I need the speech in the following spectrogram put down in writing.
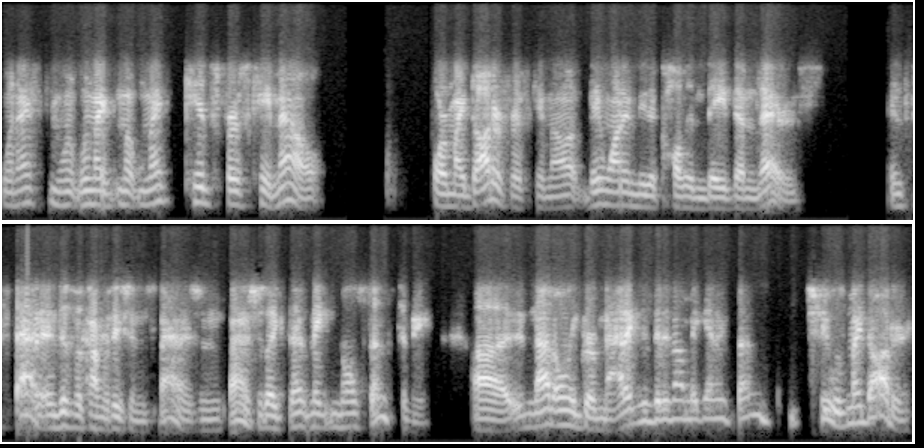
"When I when my when my kids first came out, or my daughter first came out, they wanted me to call them they, them, theirs in Spanish. And this was a conversation in Spanish. And in Spanish, she's like, that makes no sense to me. Uh, not only grammatically did it not make any sense, she was my daughter.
